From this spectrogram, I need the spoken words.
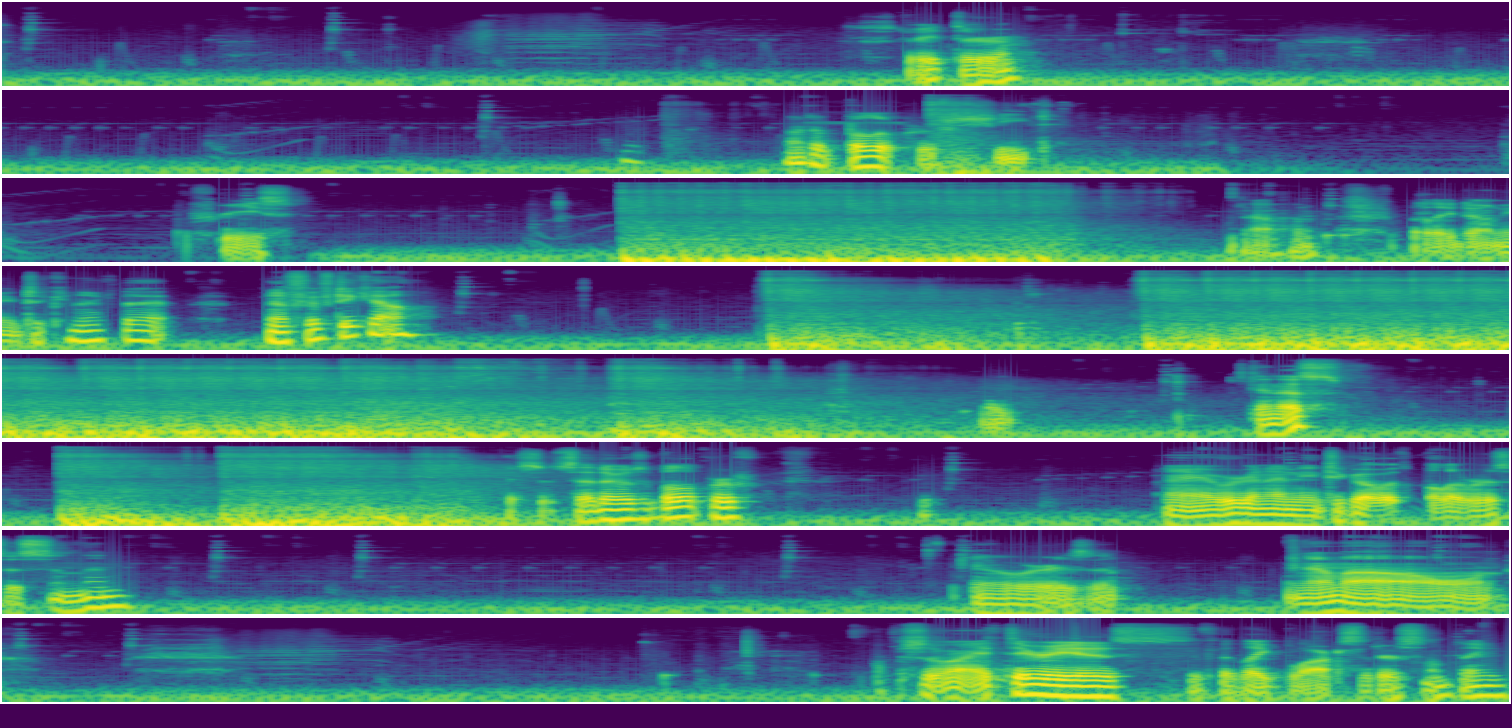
Straight through. Not a bulletproof sheet. Freeze. Nothing. Really don't need to connect that. No 50 cal? Oh. In this. Guess it said it was bulletproof. Alright, we're gonna need to go with bullet resistant then. Oh, where is it? Come on. So my theory is if it like blocks it or something.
